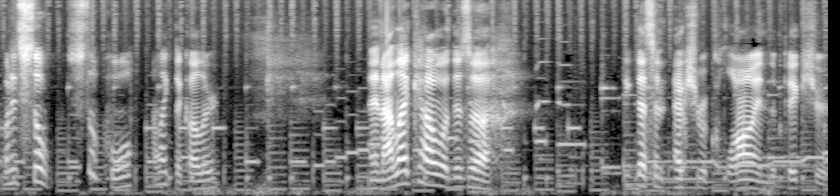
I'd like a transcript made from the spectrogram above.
But it's still it's still cool. I like the color. And I like how there's a I think that's an extra claw in the picture.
